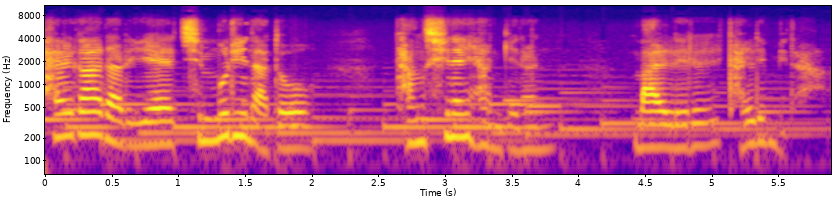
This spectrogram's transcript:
팔과 다리에 진물이 나도 당신의 향기는 만리를 달립니다.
